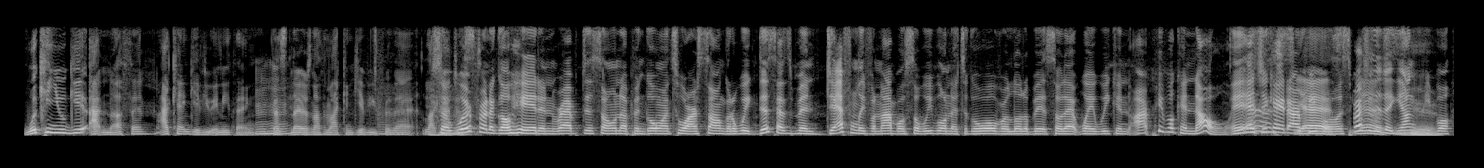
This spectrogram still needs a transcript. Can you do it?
What can you get? I, nothing. I can't give you anything. That's there's nothing I can give you for that. Like Mm-hmm. So I we're going to go ahead and wrap this on up and go into our song of the week. This has been definitely phenomenal. So we wanted to go over a little bit so that way we can our people can know and Yes, educate our yes, people, especially the yes. young people,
